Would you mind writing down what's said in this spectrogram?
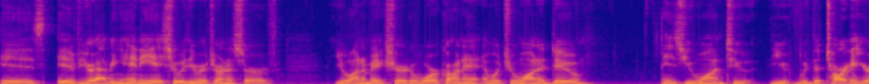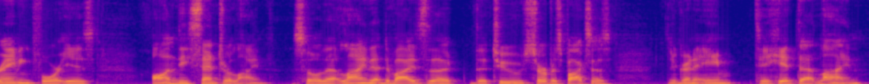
is if you're having any issue with your return of serve, you want to make sure to work on it. And what you want to do is you want to you the target you're aiming for is on the center line. So that line that divides the the two service boxes, you're going to aim to hit that line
